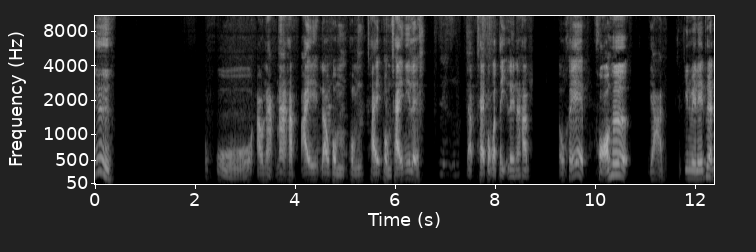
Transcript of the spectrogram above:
อือโอ้โห เอาหนักมากครับไป เราผมผมใช้ผมใช้นี่เลย แบบใช้ปกติเลยนะครับ โอเค ขอเถอะอย่าสกินเวเลสเพื่อน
